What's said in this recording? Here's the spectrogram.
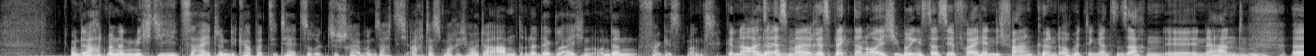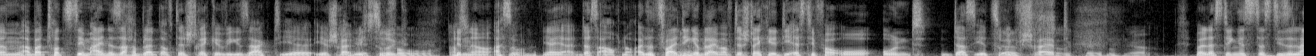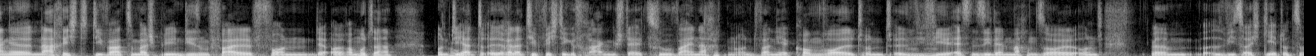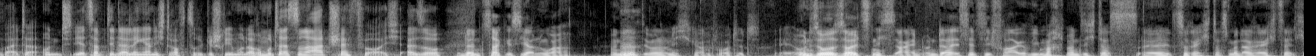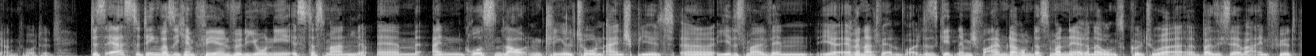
Und da hat man dann nicht die Zeit und die Kapazität zurückzuschreiben und sagt sich, ach, das mache ich heute Abend oder dergleichen und dann vergisst man es. Genau, also erstmal Respekt an euch übrigens, dass ihr freihändig fahren könnt, auch mit den ganzen Sachen äh, in der Hand. Mhm. Ähm, Ja. Aber trotzdem, eine Sache bleibt auf der Strecke, wie gesagt, ihr, ihr schreibt Die mich zurück. STVO. Ach so. Genau, ach so, ja, ja, das auch noch. Also zwei Dinge bleiben auf der Strecke, die STVO und dass ihr zurückschreibt. Zurückmelden, ja. Weil das Ding ist, dass diese lange Nachricht, die war zum Beispiel in diesem Fall von der, eurer Mutter und die Oh. hat äh, relativ wichtige Fragen gestellt zu Weihnachten und wann ihr kommen wollt und äh, wie viel Essen sie denn machen soll und ähm, wie es euch geht und so weiter. Und jetzt habt ihr da länger nicht drauf zurückgeschrieben und eure Mutter ist so eine Art Chef für euch. Also, Und dann zack ist Januar. Und ihr habt immer noch nicht geantwortet. Und so soll es nicht sein. Und da ist jetzt die Frage, wie macht man sich das äh, zurecht, dass man da rechtzeitig antwortet? Das erste Ding, was ich empfehlen würde, Joni, ist, dass man Ja. ähm, einen großen, lauten Klingelton einspielt, äh, jedes Mal, wenn ihr erinnert werden wollt. Es geht nämlich vor allem darum, dass man eine Erinnerungskultur äh, bei sich selber einführt,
